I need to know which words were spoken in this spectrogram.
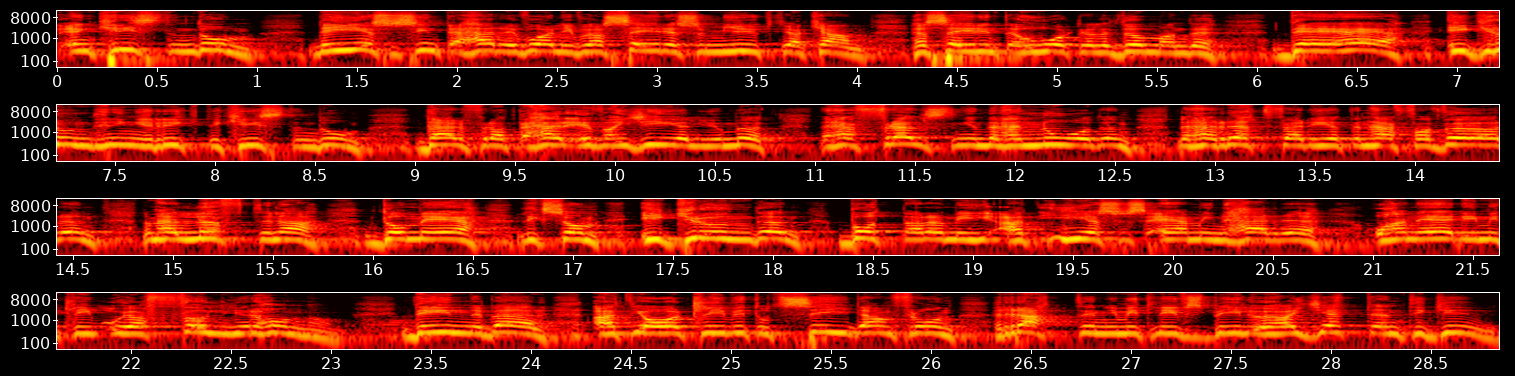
en kristendom där Jesus inte är Herre i våra liv, och jag säger det så mjukt jag kan. Jag säger inte hårt eller dömande. Det är i grunden ingen riktig kristendom. Därför att det här evangeliet evangeliumet, den här frälsningen, den här nåden, den här rättfärdigheten, den här favören, de här löftena, de är liksom i grunden bottnar de i att Jesus är min Herre och han är det i mitt liv och jag följer honom. Det innebär att jag har klivit åt sidan från ratten i mitt livs bil och jag har gett den till Gud.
